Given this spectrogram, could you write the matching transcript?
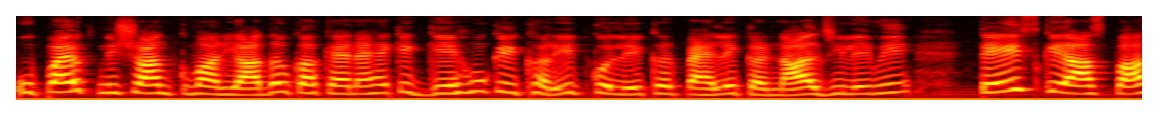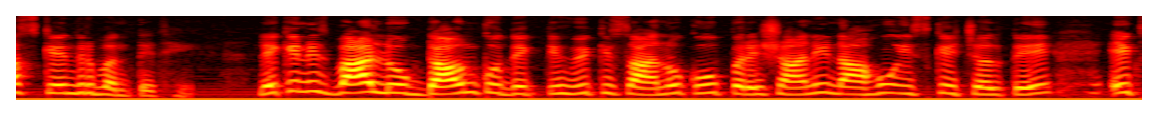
उपायुक्त निशांत कुमार यादव का कहना है कि गेहूँ की खरीद को लेकर पहले करनाल ज़िले में तेईस के आसपास केंद्र बनते थे। लेकिन इस बार लॉकडाउन को देखते हुए किसानों को परेशानी ना हो, इसके चलते एक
